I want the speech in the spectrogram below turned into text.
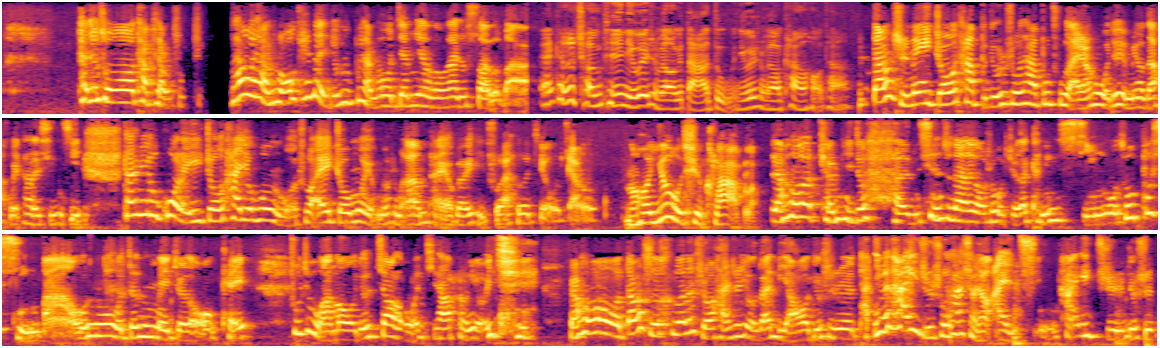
他就说他不想出去。然后我想说，OK，那你就是不想跟我见面了，那就算了吧。哎，可是陈皮，你为什么要打赌？你为什么要看好他？当时那一周，他不就是说他不出来，然后我就也没有再回他的信息。但是又过了一周，他又问我说：“哎，周末有没有什么安排？要不要一起出来喝酒？”这样，然后又去 club 了。然后陈皮就很信誓旦旦跟我说：“我觉得肯定行。”我说：“不行吧？”我说：“我真的没觉得 OK。”出去玩嘛，我就叫了我其他朋友一起。然后当时喝的时候还是有在聊，就是他，因为他一直说他想要爱情，他一直就是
